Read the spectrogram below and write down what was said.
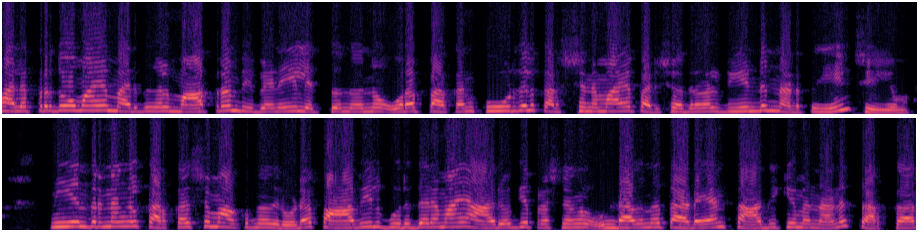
ഫലപ്രദവുമായ മരുന്നുകൾ മാത്രം വിപണിയിൽ എത്തുന്നുവെന്ന് ഉറപ്പാക്കാൻ കൂടുതൽ കർശനമായ പരിശോധനകൾ വീണ്ടും നടത്തുകയും ചെയ്യും. നിയന്ത്രണങ്ങൾ കർക്കശമാക്കുന്നതിലൂടെ ഭാവിയിൽ ഗുരുതരമായ ആരോഗ്യ പ്രശ്നങ്ങൾ ഉണ്ടാകുന്നത് തടയാൻ സാധിക്കുമെന്നാണ് സർക്കാർ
